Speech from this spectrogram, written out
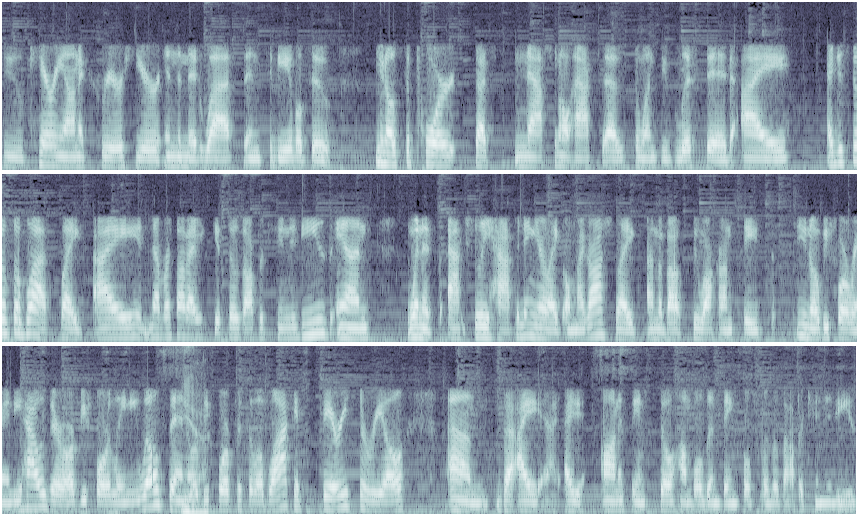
to carry on a career here in the Midwest and to be able to, you know, support such national acts as the ones you've listed. I I just feel so blessed. Like I never thought I would get those opportunities and when it's actually happening, you're like, oh my gosh, like I'm about to walk on stage, you know, before Randy Houser or before Lainey Wilson Yeah. or before Priscilla Block. It's very surreal. Um, but I, I, honestly am so humbled and thankful for those opportunities.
